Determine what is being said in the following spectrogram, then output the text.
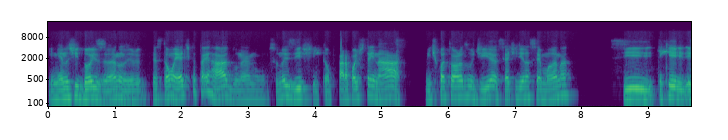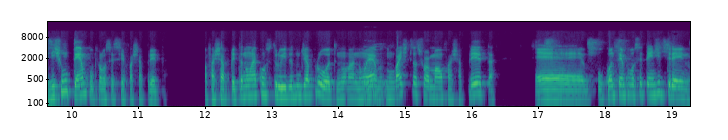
em menos de dois anos, a questão ética tá errado, né? Não, isso não existe. Então, o cara pode treinar 24 horas no dia, 7 dias na semana, se tem que existe um tempo para você ser faixa preta. A faixa preta não é construída de um dia para o outro, não, não é, não vai te transformar uma faixa preta é, o quanto tempo você tem de treino.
